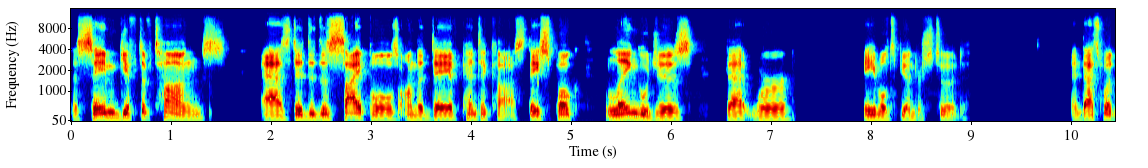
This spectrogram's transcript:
the same gift of tongues as did the disciples on the day of Pentecost. They spoke languages that were able to be understood. And that's what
